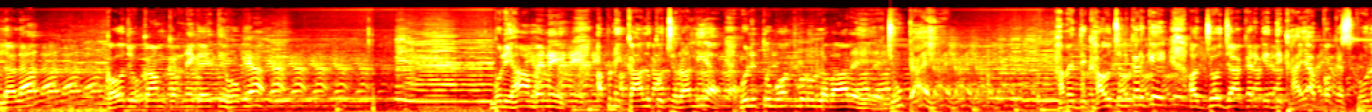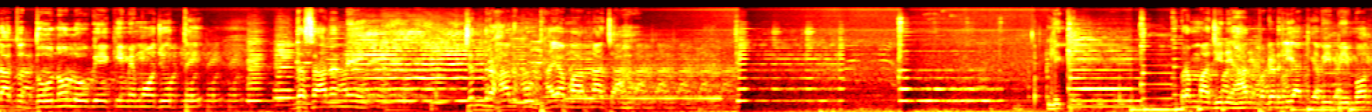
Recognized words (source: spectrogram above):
लाला, कहो जो काम करने गए थे, हो गया? बोले हाँ मैंने अपने काल को चुरा लिया। बोले, तू बहुत बड़ो लबार है, झूठा है। हमें दिखाओ चल करके। और जो जा करके दिखाया, बकस खोला तो दोनों लोग एक ही में मौजूद थे। दशानन ने चंद्रहाल को उठाया, मारना चाहा। लेकिन ब्रह्मा जी ने हाथ पकड़ लिया कि अभी बेमौत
